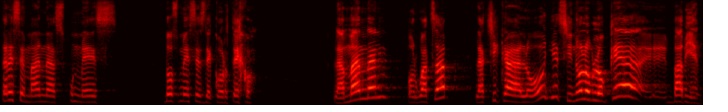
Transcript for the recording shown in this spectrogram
tres semanas, un mes, dos meses de cortejo. La mandan por WhatsApp, la chica lo oye, si no lo bloquea, eh, va bien.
